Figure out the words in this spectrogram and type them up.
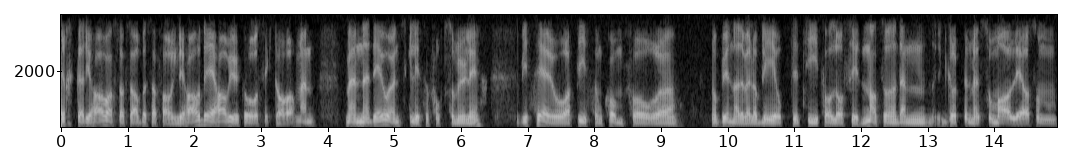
yrker de har, hva slags arbeidserfaring de har. Det har vi jo ikke oversikt over. Men, men det er jo ønskelig så fort som mulig. Vi ser jo at de som kom for uh, nå begynner det vel å bli opptil 10-12 år siden. altså Den gruppen med somalier som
